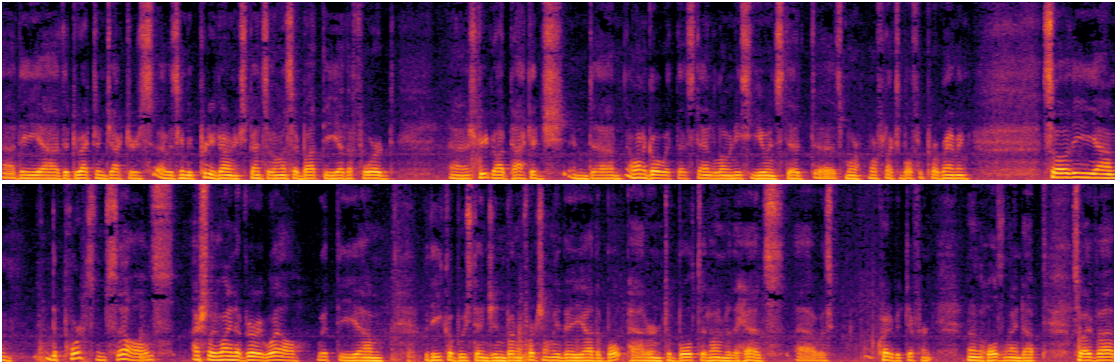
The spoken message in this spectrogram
the the direct injectors was going to be pretty darn expensive unless I bought the the Ford street rod package, and I want to go with the standalone ECU instead. it's more more flexible for programming. So the um, the ports themselves actually lined up very well with the um, with the EcoBoost engine, but unfortunately the uh, the bolt pattern to bolt it onto the heads uh, was quite a bit different. None of the holes lined up. So I've uh,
